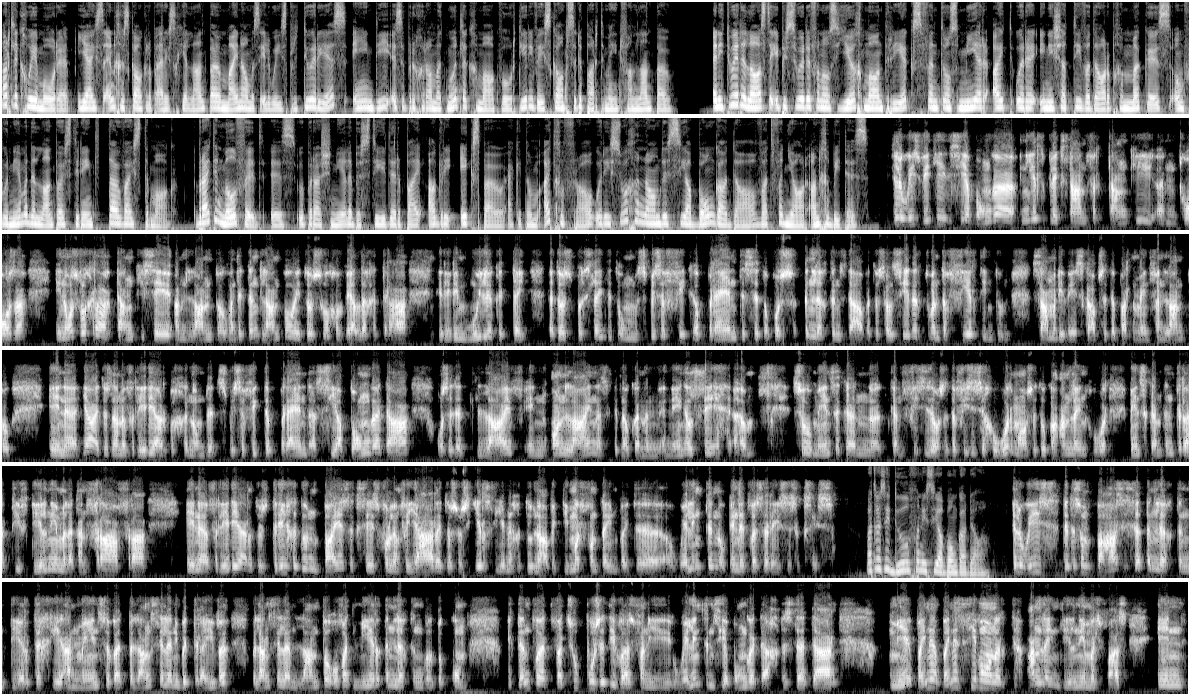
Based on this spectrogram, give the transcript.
Hartlik goeiemôre. Jy's ingeskakel op RSG Landbou. My naam is Eloise Pretorius en die is 'n program wat moontlik gemaak word deur die Wes-Kaapse Departement van Landbou. In die tweede laaste episode van ons jeugmaand reeks vind ons meer uit oor 'n inisiatief wat daarop gemik is om voornemende landboustudente touwys te maak. Brighton Milford is operasionele bestuurder by Agri Expo. Ek het hom uitgevra oor die sogenaamde Siyabonga Dae wat vanjaar aangebied is. Louise, weet jy, Siyabonga in die eerste plek staan vir dankie in Khoza en ons wil graag dankie sê aan landbou want ek dink landbou het ons so geweldig gedra deur hierdie moeilike tyd dat ons besluit het om spesifiek 'n brand te sit op ons inligtingsdae wat ons al sedert 2014 doen saam met die Wes-Kaapse Departement van Landbou. En uh, ja, het ons dan nou verlede jaar begin om dit spesifiek te brand as Siyabonga daar. Ons het dit live en online as ek dit nou kan in, in Engels sê. Um, so mense kan kan fisies ons het 'n fisiese gehoor maar ons het ook 'n aanlyn gehoor. Mense kan interaktief deelneem hulle kan vra vra. En uh, verlede jaar het ons 3 gedoen baie suksesvol en vir jare het ons ons eerste een gedoen na by Diemersfontein buite uh, Wellington en dit was 'n reuse sukses. Wat was die doel van die Siyabonga dae? Eloise, dit is om basiese inligting deur te gee aan mense wat belangstel in die bedrywe, belangstel in landbou of wat meer inligting wil bekom. Ek dink wat wat so positief was van die Wellington Siyabonga dag is dat daar meer byna byna 700 aanlyn deelnemers was en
